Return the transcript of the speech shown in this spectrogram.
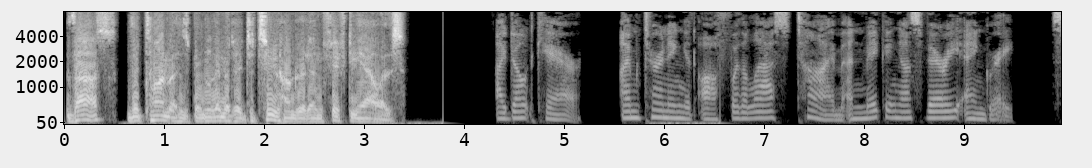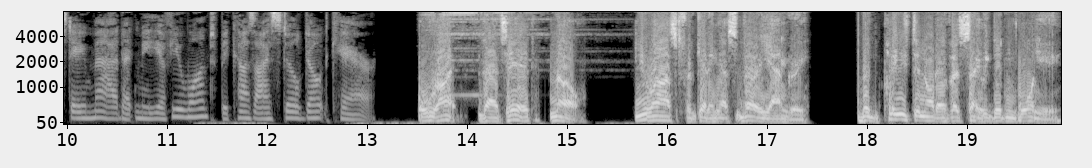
Thus, the timer has been limited to 250 hours. I don't care. I'm turning it off for the last time and making us very angry. Stay mad at me if you want because I still don't care. Alright, that's it, no. You asked for getting us very angry. But please do not ever say we didn't warn you,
